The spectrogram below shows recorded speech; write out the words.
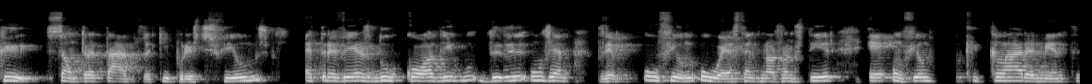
que são tratados aqui por estes filmes através do código de um género. Por exemplo, o filme, o western que nós vamos ter é um filme que claramente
